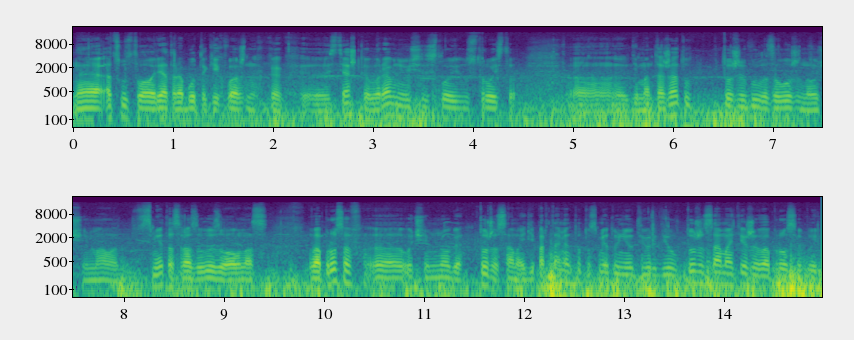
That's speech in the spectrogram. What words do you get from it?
э, отсутствовал ряд работ таких важных, как э, стяжка, выравнивающий слой устройства, э, демонтажа тут тоже было заложено очень мало. Смета сразу вызвала у нас вопросов э, очень много. То же самое департамент эту смету не утвердил, то же самое те же вопросы были.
